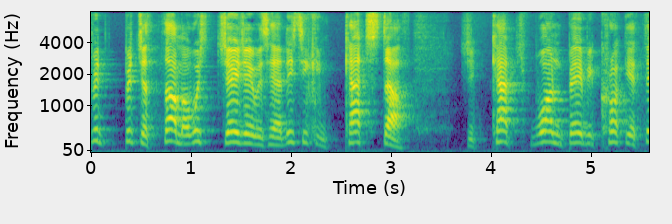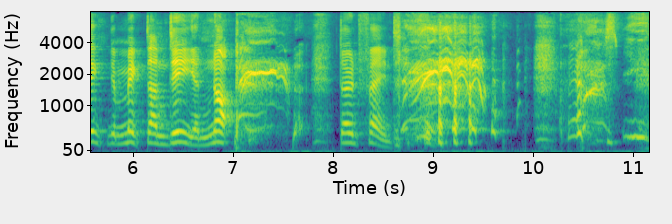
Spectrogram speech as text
And Bit, bit your thumb. I wish JJ was here. At least he can catch stuff. If You catch one baby croc, you think you're Mick Dundee. You're not. Don't faint. You,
